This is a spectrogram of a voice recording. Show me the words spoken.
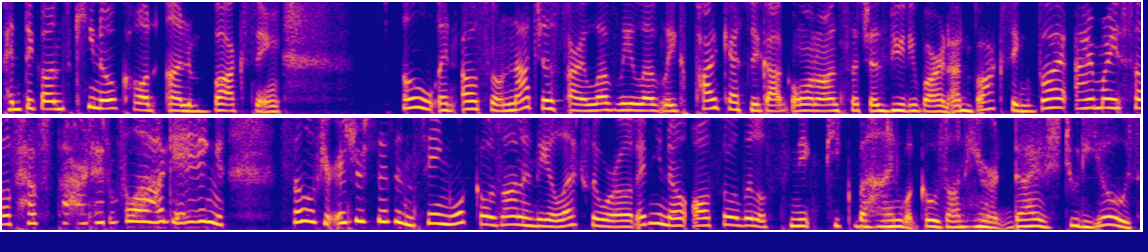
Pentagon's Kino called Unboxing. Oh, and also not just our lovely, lovely podcast we got going on, such as Beauty Bar and Unboxing, but I myself have started vlogging. So if you're interested in seeing what goes on in the Alexa world and, you know, also a little sneak peek behind what goes on here at Dive Studios,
